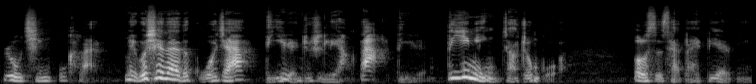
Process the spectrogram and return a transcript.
入侵乌克兰，美国现在的国家敌人就是两大敌人，第一名叫中国，俄罗斯才排第二名。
